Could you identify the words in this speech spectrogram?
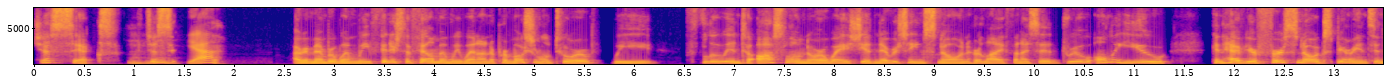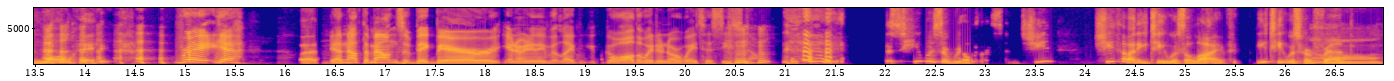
just 6 Just mm-hmm. yeah. I remember when we finished the film and we went on a promotional tour, we flew into Oslo, Norway. She had never seen snow in her life. And I said, Drew, only you can have your first snow experience in Norway. Right. Yeah. But yeah, not the mountains of Big Bear or you know anything, but like go all the way to Norway to see snow. because he was a real person. She she thought ET was alive. ET was her friend. Aw.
